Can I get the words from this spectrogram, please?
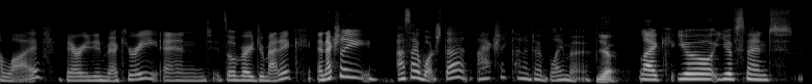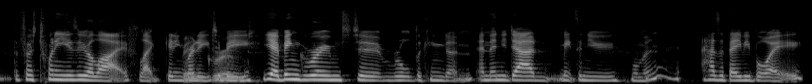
alive, buried in mercury, and it's all very dramatic. And actually, as I watched that, I actually kind of don't blame her. Yeah. Like you're you've spent the first 20 years of your life like getting Being ready to be yeah, being groomed to rule the kingdom. And then your dad meets a new woman, has a baby boy,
